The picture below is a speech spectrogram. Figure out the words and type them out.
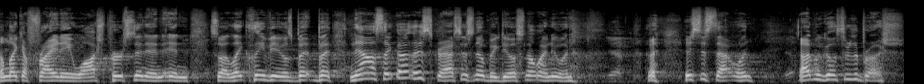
I'm like a Friday wash person, and, and so I like clean vehicles. But but now it's like, oh, this scratch, it's no big deal. It's not my new one. Yeah. it's just that one. I would go through the brush.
